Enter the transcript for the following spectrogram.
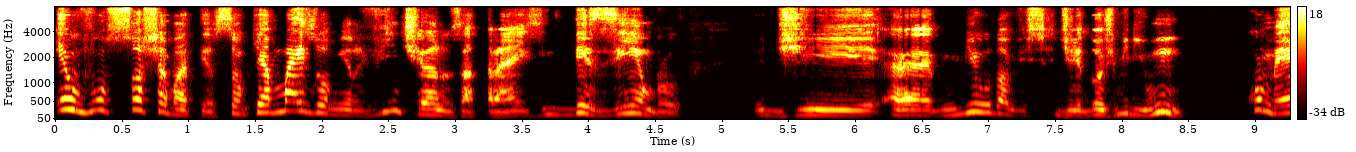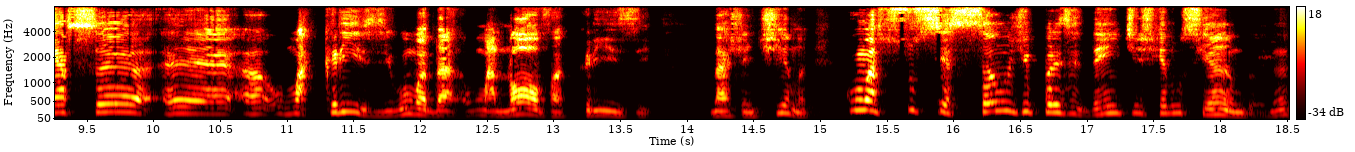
eu vou só chamar a atenção que há mais ou menos 20 anos atrás, em dezembro de, eh, 19, de 2001, começa eh, uma crise, uma, da, uma nova crise na Argentina, com uma sucessão de presidentes renunciando. Né?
